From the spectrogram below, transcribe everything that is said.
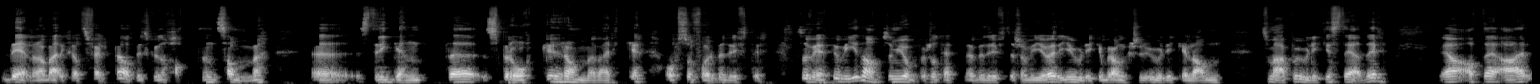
deler av bærekraftsfeltet at vi skulle hatt den samme eh, strigente språket, rammeverket, også for bedrifter. Så vet jo vi da, som jobber så tett med bedrifter som vi gjør, i ulike bransjer, ulike land, som er på ulike steder, ja, at det er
